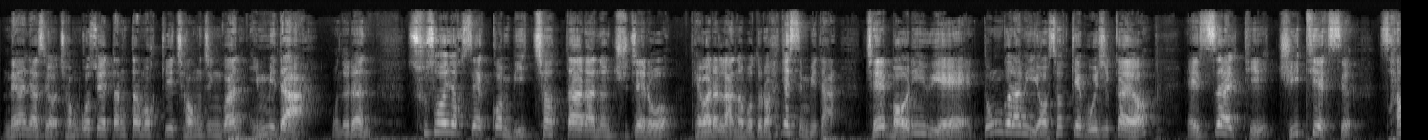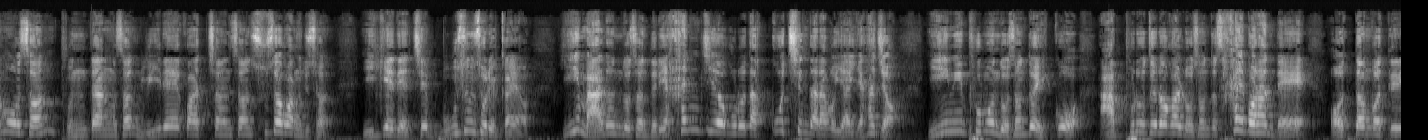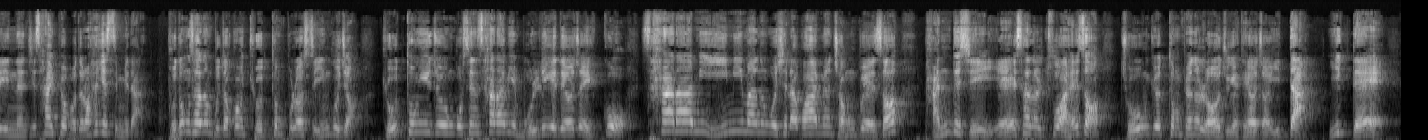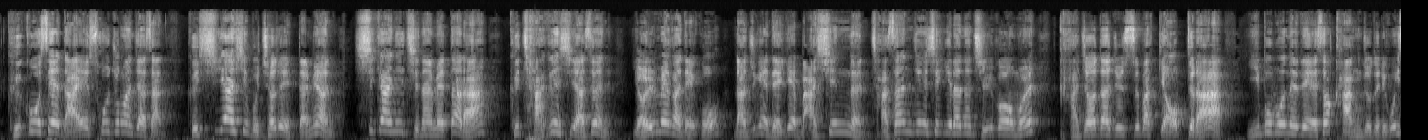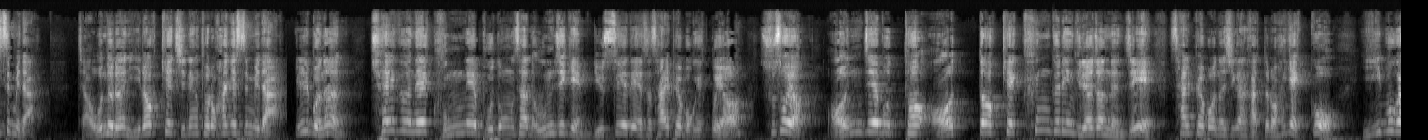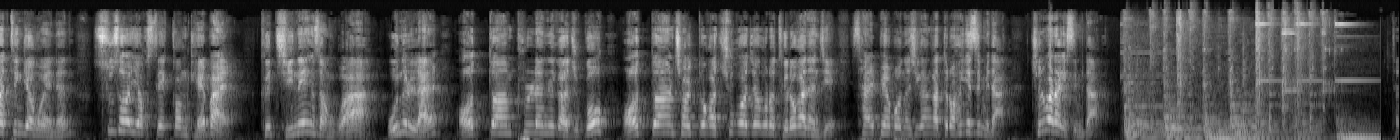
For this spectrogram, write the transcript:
네, 안녕하세요. 정보수의 땅 따먹기 정진관입니다. 오늘은 수서 역세권 미쳤다라는 주제로 대화를 나눠보도록 하겠습니다. 제 머리 위에 동그라미 6개 보이실까요? SRT, GTX, 3호선, 분당선, 위례과천선, 수서광주선. 이게 대체 무슨 소릴까요? 이 많은 노선들이 한 지역으로 다 꽂힌다라고 이야기하죠. 이미 품은 노선도 있고 앞으로 들어갈 노선도 살벌한데 어떤 것들이 있는지 살펴보도록 하겠습니다. 부동산은 무조건 교통 플러스 인구죠. 교통이 좋은 곳엔 사람이 몰리게 되어져 있고 사람이 이미 많은 곳이라고 하면 정부에서 반드시 예산을 투하해서 좋은 교통편을 넣어주게 되어져 있다. 이때 그곳에 나의 소중한 자산, 그 씨앗이 묻혀져 있다면 시간이 지남에 따라 그 작은 씨앗은 열매가 되고 나중에 내게 맛있는 자산 증식이라는 즐거움을 가져다 줄 수밖에 없더라. 이 부분에 대해서 강조드리고 있습니다. 자, 오늘은 이렇게 진행토록 하겠습니다. 1부는 최근의 국내 부동산 움직임 뉴스에 대해서 살펴보겠고요. 수소역 언제부터 어떻게 큰 그림 그려졌는지 살펴보는 시간 갖도록 하겠고 2부 같은 경우에는 수서 역세권 개발 그 진행성과 오늘날 어떠한 플랜을 가지고 어떠한 철도가 추가적으로 들어가는지 살펴보는 시간 갖도록 하겠습니다. 출발하겠습니다.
